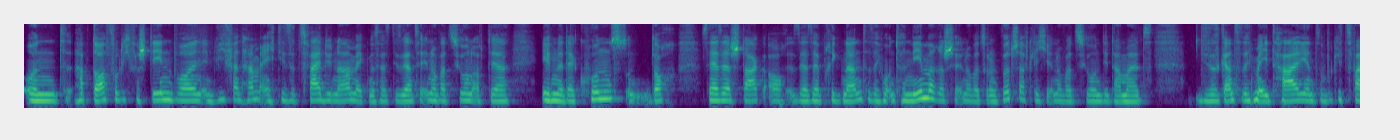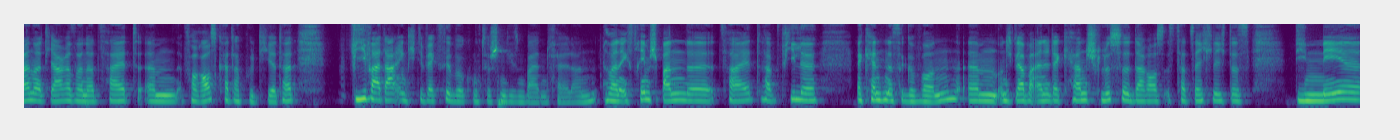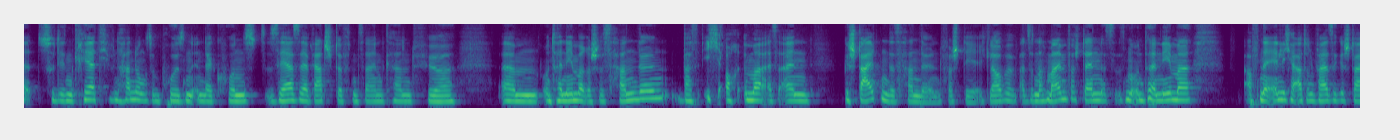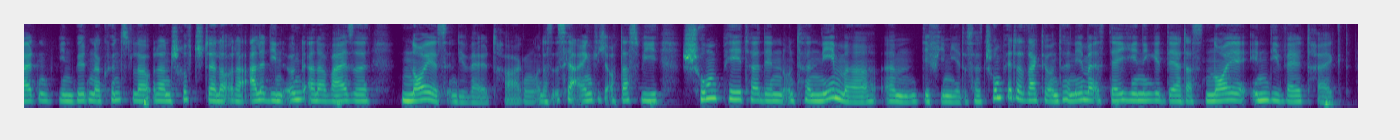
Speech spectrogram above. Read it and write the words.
und habe dort wirklich verstehen wollen, inwiefern haben eigentlich diese zwei Dynamiken, das heißt diese ganze Innovation auf der Ebene der Kunst und doch sehr, sehr stark auch sehr, sehr prägnante, mal, unternehmerische Innovation und wirtschaftliche Innovation, die damals dieses ganze, sag ich mal, Italien so wirklich 200 Jahre seiner Zeit ähm, vorauskatapultiert hat, wie war da eigentlich die Wechselwirkung zwischen diesen beiden Feldern? Es war eine extrem spannende Zeit, habe viele Erkenntnisse gewonnen. Ähm, und ich glaube, eine der Kernschlüsse daraus ist tatsächlich, dass die Nähe zu den kreativen Handlungsimpulsen in der Kunst sehr, sehr wertstiftend sein kann für ähm, unternehmerisches Handeln, was ich auch immer als ein gestaltendes Handeln verstehe. Ich glaube, also nach meinem Verständnis ist ein Unternehmer auf eine ähnliche Art und Weise gestalten wie ein bildender Künstler oder ein Schriftsteller oder alle, die in irgendeiner Weise Neues in die Welt tragen. Und das ist ja eigentlich auch das, wie Schumpeter den Unternehmer ähm, definiert. Das heißt, Schumpeter sagt, der Unternehmer ist derjenige, der das Neue in die Welt trägt.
